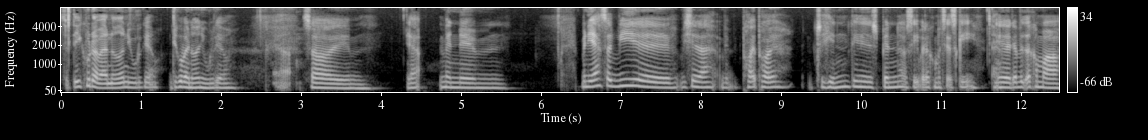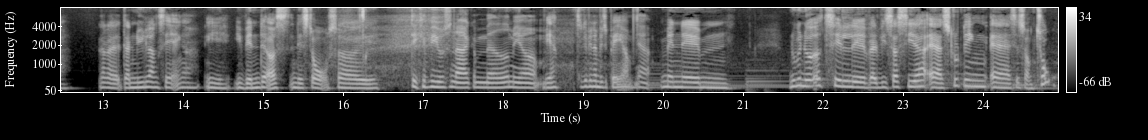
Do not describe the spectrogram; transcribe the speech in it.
Så det kunne da være noget af en julegave. Det kunne være noget af en julegave. Ja. Så øh, ja, men, øh, men ja, så vi, øh, vi siger pøj pøj til hende. Det er spændende at se, hvad der kommer til at ske. Ja. Ja. Øh, der ved, der kommer der er, der er nye lanceringer i, i vente også næste år, så øh, Det kan vi jo snakke meget mere om. ja, så det vender vi tilbage om. Ja. Men øh, nu er vi nået til, øh, hvad vi så siger, er slutningen af sæson 2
